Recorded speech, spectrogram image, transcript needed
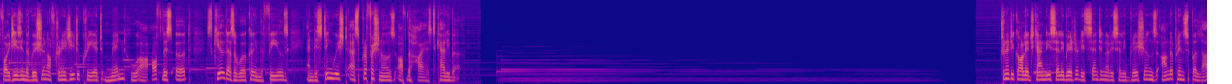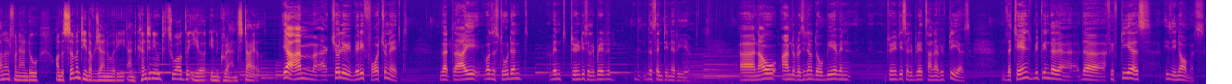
For it is in the vision of Trinity to create men who are of this earth, skilled as a worker in the fields and distinguished as professionals of the highest caliber. Trinity College Kandy celebrated its centenary celebrations under Principal Lionel Fernando on the 17th of January and continued throughout the year in grand style. Yeah, I'm actually very fortunate that I was a student when Trinity celebrated the centenary year. Uh, now I'm the president of the OBA when Trinity celebrates 150 years. The change between the, the 50 years is enormous.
